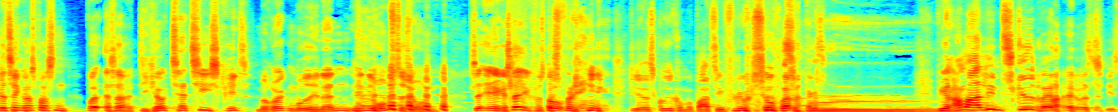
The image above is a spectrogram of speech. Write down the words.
Jeg tænker også bare sådan, hvor, altså, de kan jo ikke tage 10 skridt med ryggen mod hinanden inde i rumstationen. Så jeg kan slet ikke forstå... Også fordi de der skud kommer bare til at flyve super langt. Vi rammer aldrig en skid, mand. Nej, præcis.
